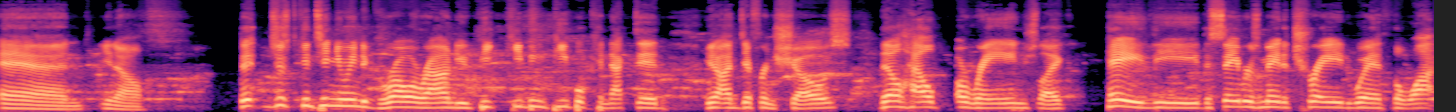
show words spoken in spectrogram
and you know just continuing to grow around you, pe- keeping people connected. You know, on different shows, they'll help arrange like, hey, the the Sabres made a trade with the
